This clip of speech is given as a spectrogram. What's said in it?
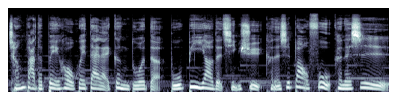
惩罚的背后会带来更多的不必要的情绪，可能是报复，可能是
